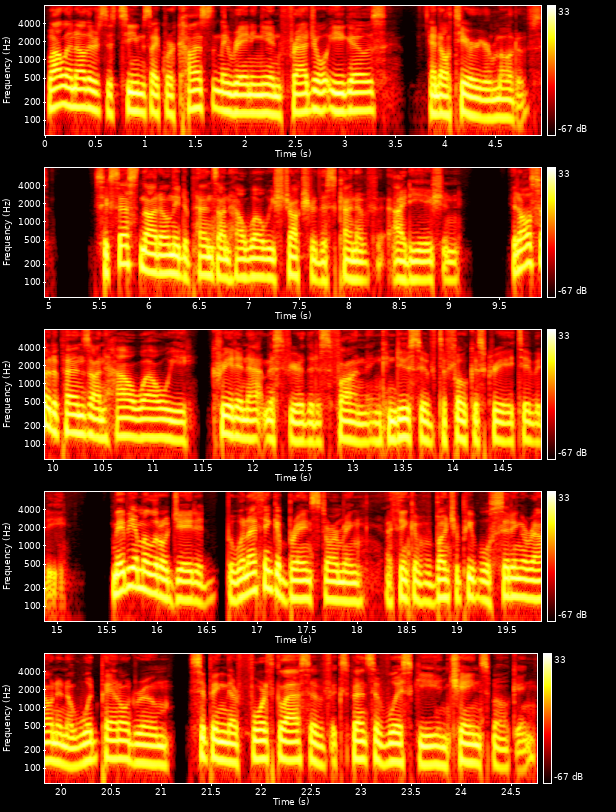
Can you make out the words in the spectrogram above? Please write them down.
while in others it seems like we're constantly reining in fragile egos and ulterior motives. Success not only depends on how well we structure this kind of ideation, it also depends on how well we create an atmosphere that is fun and conducive to focused creativity. Maybe I'm a little jaded, but when I think of brainstorming, I think of a bunch of people sitting around in a wood paneled room, sipping their fourth glass of expensive whiskey and chain smoking,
